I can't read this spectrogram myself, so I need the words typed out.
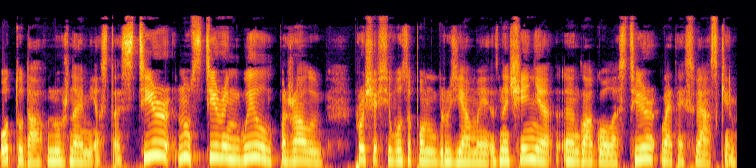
вот туда, в нужное место. Steer, ну, steering wheel, пожалуй, проще всего запомнить, друзья мои, значение э, глагола steer в этой связке.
